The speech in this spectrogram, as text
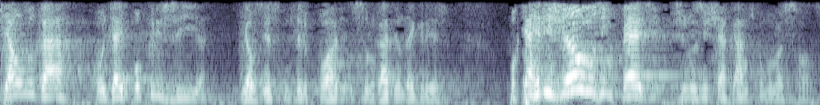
Se há um lugar onde há hipocrisia e ausência de misericórdia, esse lugar é dentro da igreja. Porque a religião nos impede de nos enxergarmos como nós somos.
